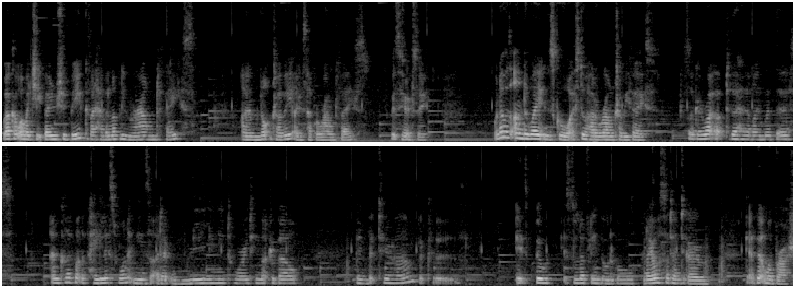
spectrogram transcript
work out where my cheekbones should be because I have a lovely round face. I am not chubby, I just have a round face. But seriously, when I was underweight in school, I still had a round chubby face. So I go right up to the hairline with this. And because I've got the palest one, it means that I don't really need to worry too much about being a bit too ham because it's build it's lovely and buildable. And I also tend to go get a bit on my brush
